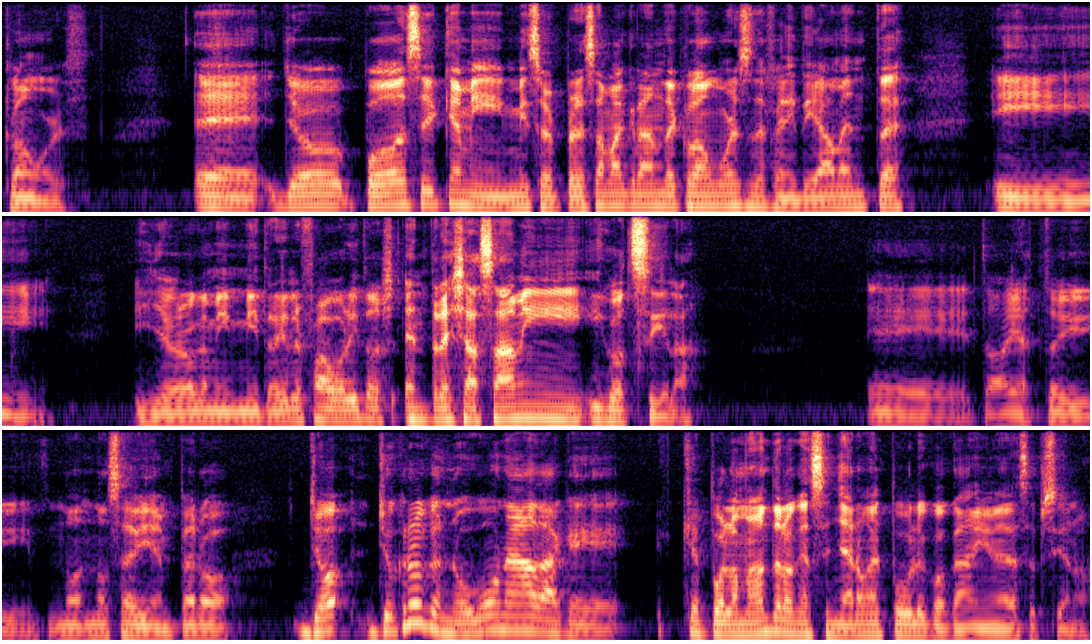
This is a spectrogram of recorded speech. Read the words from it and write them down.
Clone Wars. Eh, yo puedo decir que mi, mi sorpresa más grande de Clone Wars definitivamente y, Y yo creo que mi, mi trailer favorito es entre Shazam y, y Godzilla. Eh, todavía estoy. No, no sé bien, pero yo, yo creo que no hubo nada que, que, por lo menos de lo que enseñaron al público, que a mí me decepcionó.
